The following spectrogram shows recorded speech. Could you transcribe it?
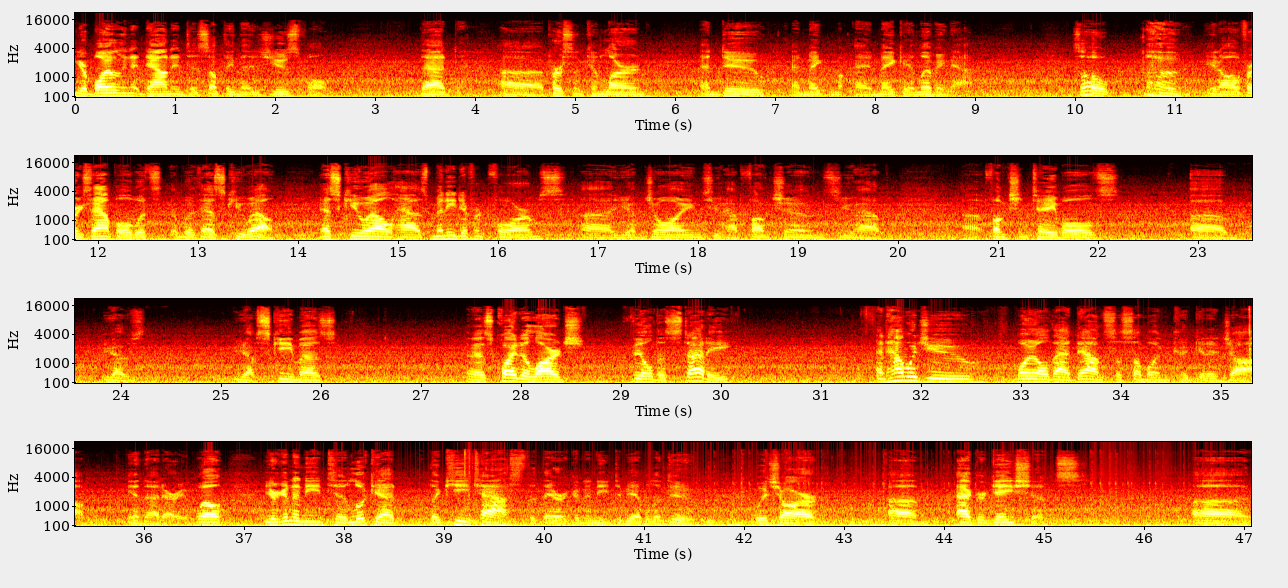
You're boiling it down into something that is useful, that uh, a person can learn and do and make and make a living at. So, you know, for example, with with SQL, SQL has many different forms. Uh, you have joins, you have functions, you have uh, function tables, um, you have you have schemas, and it's quite a large field of study. And how would you boil that down so someone could get a job in that area? Well, you're going to need to look at the key tasks that they're going to need to be able to do, which are um, aggregations, uh,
